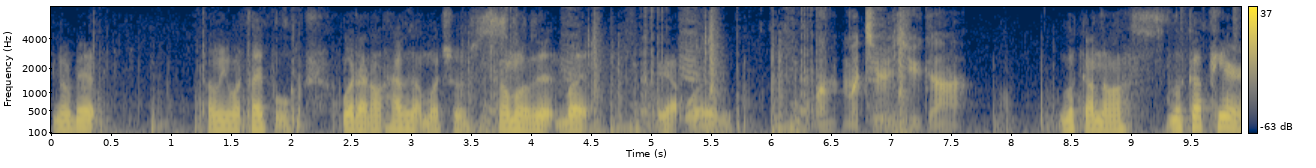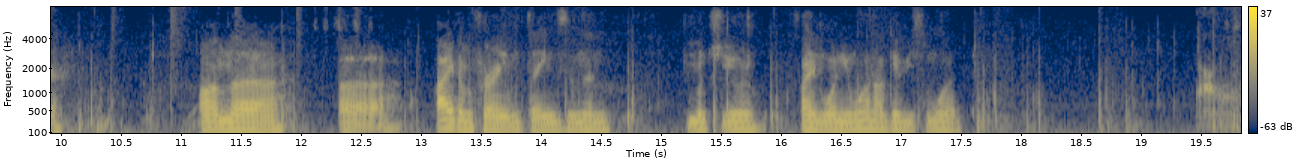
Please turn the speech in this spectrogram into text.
No dip. Tell me what type of wood. I don't have that much of some of it, but I got wood. What materials you got? Look on the look up here on the uh item frame things, and then once you find one you want, I'll give you some wood. Where will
